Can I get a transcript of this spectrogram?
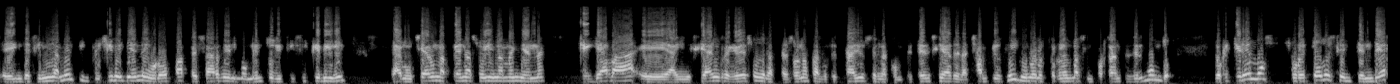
eh, indefinidamente, inclusive ya en Europa, a pesar del momento difícil que viven, anunciaron apenas hoy en la mañana que ya va eh, a iniciar el regreso de las personas a los estadios en la competencia de la Champions League, uno de los torneos más importantes del mundo. Lo que queremos, sobre todo, es entender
